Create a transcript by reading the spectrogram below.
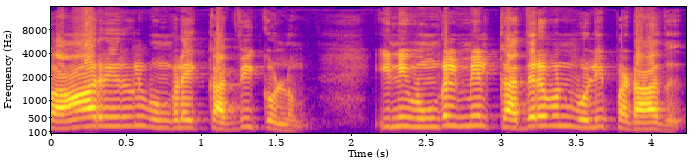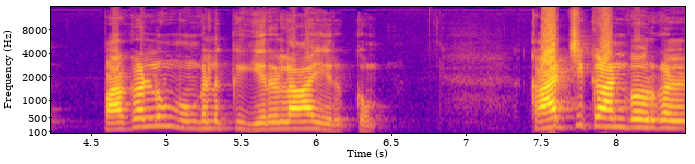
காரிருள் உங்களை கவ்விக்கொள்ளும். இனி உங்கள் மேல் கதிரவன் ஒளிப்படாது. பகலும் உங்களுக்கு இருளாயிருக்கும். காட்சி காண்பவர்கள்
